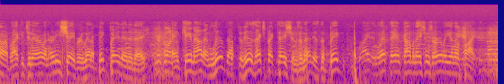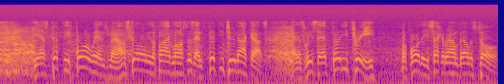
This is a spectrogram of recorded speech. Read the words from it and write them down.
Are, Blackie Gennaro and Ernie Shaver, who had a big payday today and came out and lived up to his expectations, and that is the big right and left hand combinations early in a fight. He has 54 wins now, still only the five losses, and 52 knockouts. And as we said, 33 before the second round bell is tolled.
